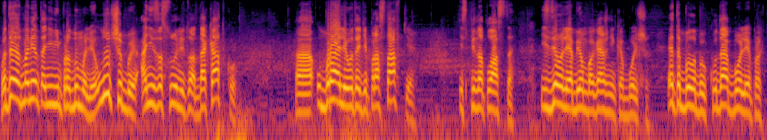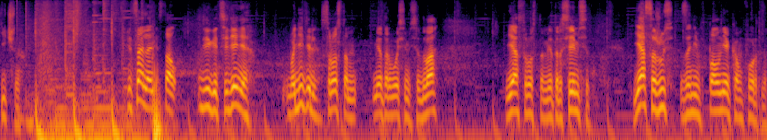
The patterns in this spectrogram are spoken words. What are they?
Вот этот момент они не продумали. Лучше бы они засунули туда докатку, а, убрали вот эти проставки из пенопласта и сделали объем багажника больше. Это было бы куда более практично. Специально не стал двигать сиденье, водитель с ростом метр восемьдесят два, я с ростом метр семьдесят. Я сажусь за ним вполне комфортно.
